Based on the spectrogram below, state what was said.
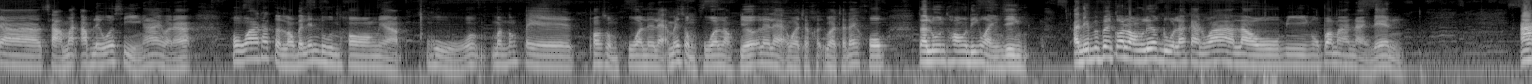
จะสามารถอัพเลเวล4ง่ายกว่านะ ราะว่าถ้าเกิดเราไปเล่นรูนทองเนี่ยโอ้โหมันต้องเปพอสมควรเลยแหละ ไม่สมควรหรอกเยอะเลยแหละกว่าจะกว่าจะได้ครบ แต่รูนทองดีกว่าจริงๆ อันนี้เพื่อนๆก็ลองเลือกดูแล้วกันว่าเรามีงบประมาณไหนเล่นอะ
